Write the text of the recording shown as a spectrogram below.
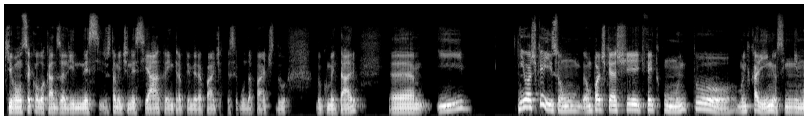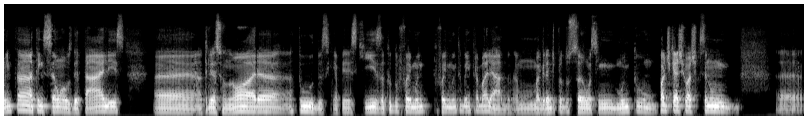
que vão ser colocados ali nesse, justamente nesse ato entre a primeira parte e a segunda parte do documentário. É, e, e, eu acho que é isso, é um, é um podcast feito com muito, muito carinho, assim, muita atenção aos detalhes, é, a trilha sonora, tudo, assim, a pesquisa, tudo foi muito, foi muito bem trabalhado. É uma grande produção, assim, muito... Um podcast, eu acho que você não... É,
